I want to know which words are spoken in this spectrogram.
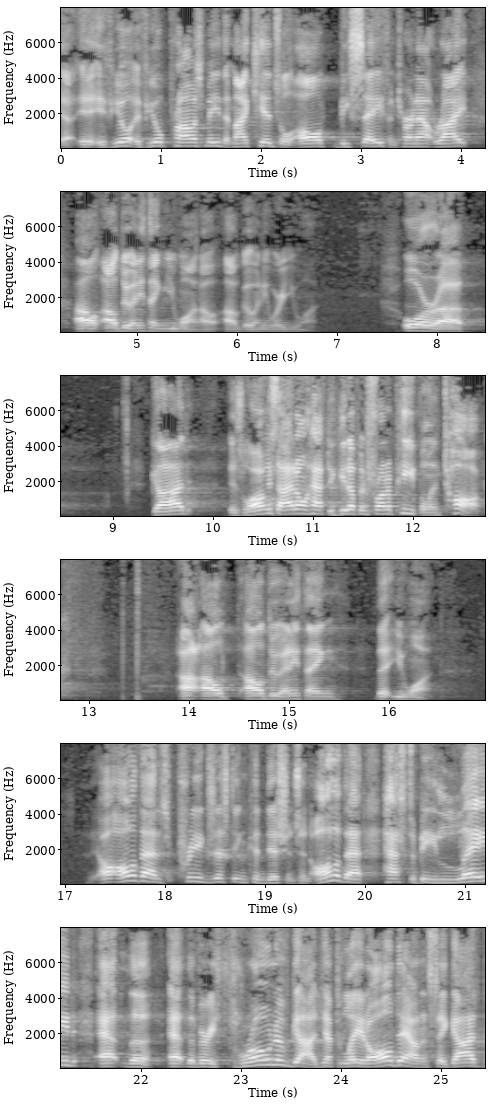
if you'll, if you'll promise me that my kids will all be safe and turn out right, I'll, I'll do anything you want. I'll, I'll go anywhere you want. Or, uh, God, as long as I don't have to get up in front of people and talk, I'll, I'll do anything that you want. All of that is pre existing conditions, and all of that has to be laid at the, at the very throne of God. You have to lay it all down and say, God,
